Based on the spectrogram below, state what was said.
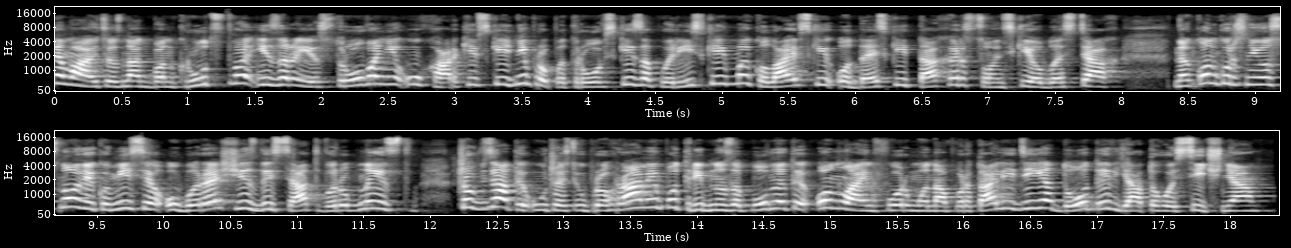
не мають ознак банкрутства і зареєстровані у Харківській, Дніпропетровській, Запорізькій, Миколаївській, Одеській та Херсонській областях. На конкурсній основі комісія обере 60 виробництв. Щоб взяти участь у програмі, потрібно заповнити онлайн-форму на порталі Дія до 9 січня.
